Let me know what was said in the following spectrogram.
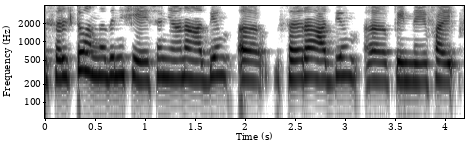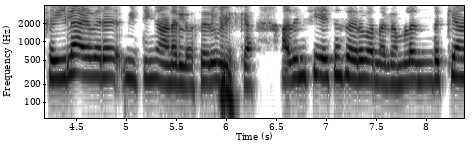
റിസൾട്ട് വന്നതിന് ശേഷം ഞാൻ ആദ്യം സാർ ആദ്യം പിന്നെ ഫെയിൽ ആയവരെ മീറ്റിംഗ് ആണല്ലോ സാർ വിളിക്കുക അതിനുശേഷം സാർ പറഞ്ഞല്ലോ നമ്മൾ എന്തൊക്കെയാണ്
